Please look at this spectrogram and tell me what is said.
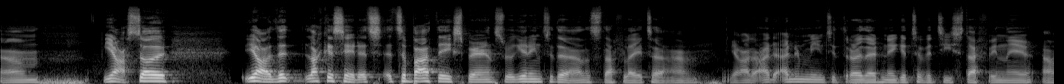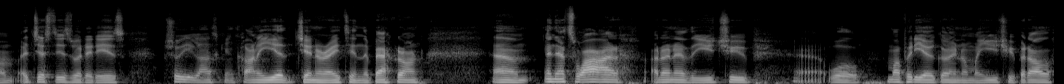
Um, yeah, so yeah, that, like I said, it's it's about the experience. We'll get into the other stuff later. Um, yeah, I, I, I, didn't mean to throw that negativity stuff in there. Um, it just is what it is. I'm sure you guys can kind of hear the generator in the background. Um, and that's why I, don't have the YouTube, uh, well, my video going on my YouTube, but I'll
